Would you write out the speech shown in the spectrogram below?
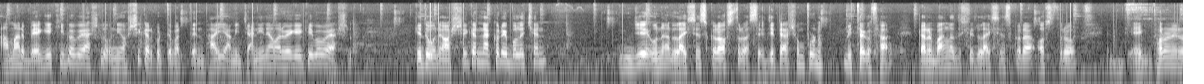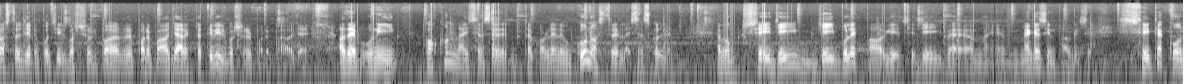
আমার ব্যাগে কীভাবে আসলো উনি অস্বীকার করতে পারতেন, ভাই, আমি জানি না আমার ব্যাগে কীভাবে আসলো। কিন্তু উনি অস্বীকার না করে বলেছেন যে ওনার লাইসেন্স করা অস্ত্র আছে, যেটা সম্পূর্ণ মিথ্যা কথা, কারণ বাংলাদেশের লাইসেন্স করা অস্ত্র, এক ধরনের অস্ত্র যেটা পঁচিশ বছর পরে পাওয়া যায় আর একটা তিরিশ বছরের পরে পাওয়া যায়। অতএব উনি কখন লাইসেন্সেরটা করলেন এবং কোন অস্ত্রের লাইসেন্স করলেন? এবং সেই যেই যেই বুলেট পাওয়া গিয়েছে, যেই ম্যাগাজিন পাওয়া গেছে সেইটা কোন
